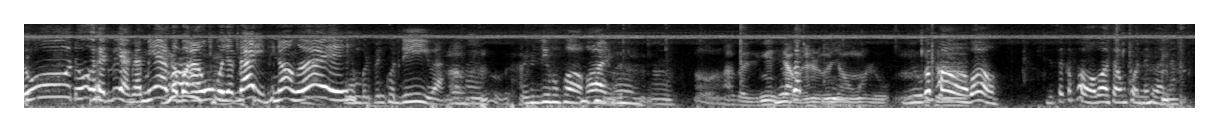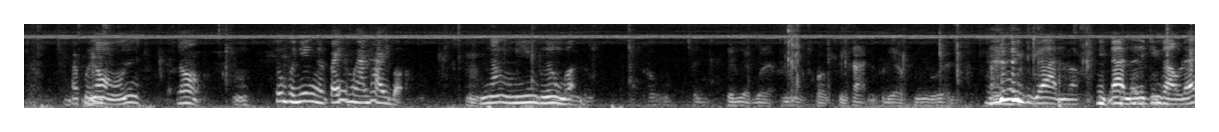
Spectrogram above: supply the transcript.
ดูดูเห็ดเวียกแต่เมียก็บ่เอาบ่อยากได้พี่น้องเอ้ยยังมันเป็นคนดีว่ะเออเป็นคนดีของพ่อก่อนอืมเออเอาไปเงี้ยเจ้าเลยยองดูอยู่กับพ่อบ่อยู่แต่กับพ่อบ่สองคนในเฮือนนะเอาไปน้องนี่น้องซุ่มผู้หญิงกันไปทำงานไทยบ่นั่งมีเรื่องบ่ จะเรียกว่าความสีขาดคนเดียวคือเพื่อนด้านว่ด้านเราจะกินข้าได้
